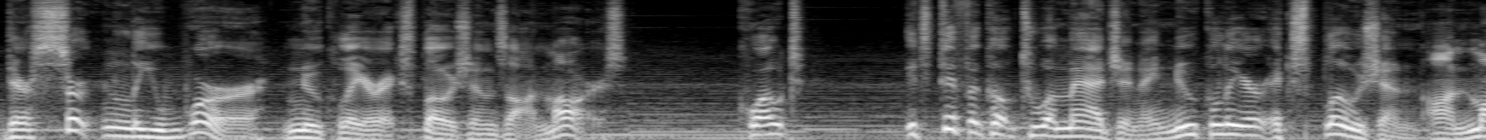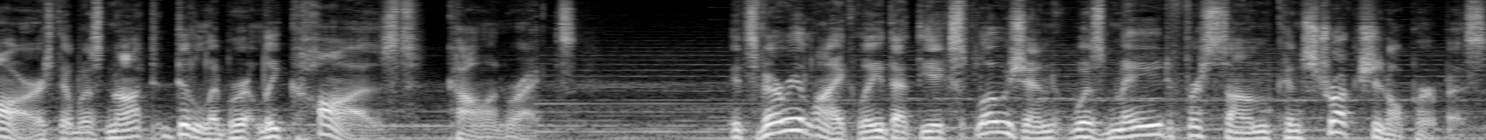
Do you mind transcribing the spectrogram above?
there certainly were nuclear explosions on Mars. Quote, it's difficult to imagine a nuclear explosion on Mars that was not deliberately caused, Colin writes. It's very likely that the explosion was made for some constructional purpose.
